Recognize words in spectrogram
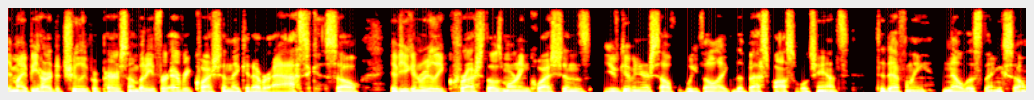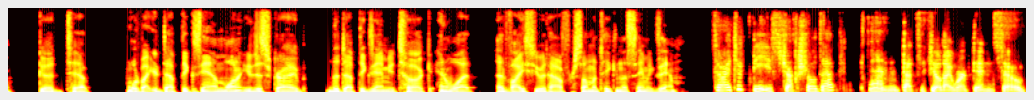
it might be hard to truly prepare somebody for every question they could ever ask. So if you can really crush those morning questions, you've given yourself, we feel like the best possible chance to definitely nail this thing. So good tip. What about your depth exam? Why don't you describe the depth exam you took and what advice you would have for someone taking the same exam? So I took the structural depth and that's the field I worked in. So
